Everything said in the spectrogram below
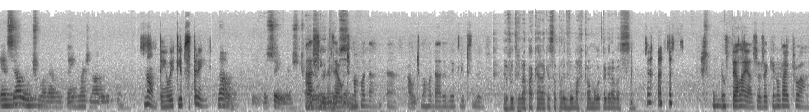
Essa é a última, né? Não tem mais nada depois. Não, tem o Eclipse 3. Não, eu sei, mas tipo, Ah, Ah, sim, mas é a última rodada. É, a última rodada do Eclipse 2. Eu vou treinar pra caraca essa parada e vou marcar uma outra gravação. Cancela essa, essa aqui não vai pro ar.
